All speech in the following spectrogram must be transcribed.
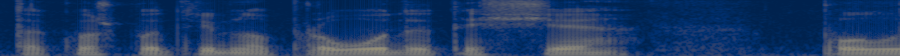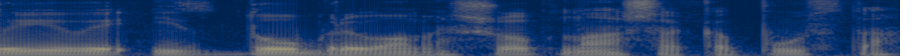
також потрібно проводити ще поливи із добривами, щоб наша капуста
